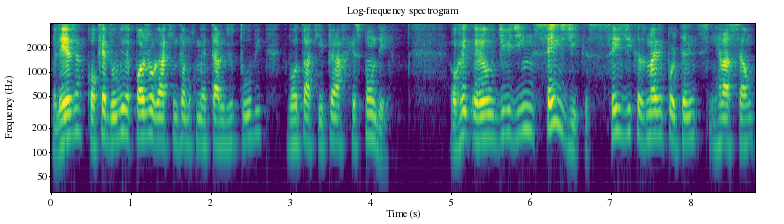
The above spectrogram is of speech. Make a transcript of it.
Beleza? Qualquer dúvida pode jogar aqui então no comentário do YouTube, vou estar aqui para responder. Eu, eu dividi em seis dicas, seis dicas mais importantes em relação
